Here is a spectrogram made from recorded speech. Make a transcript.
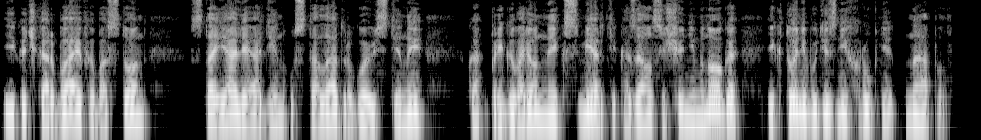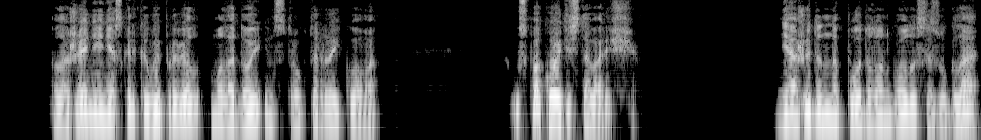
И Качкарбаев, и Бастон стояли один у стола, другой у стены, как приговоренные к смерти, казалось, еще немного, и кто-нибудь из них рухнет на пол. Положение несколько выправил молодой инструктор райкома. — Успокойтесь, товарищи. Неожиданно подал он голос из угла,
